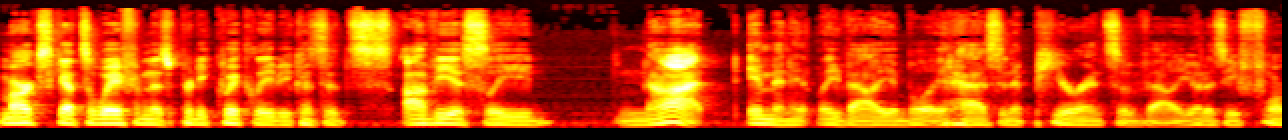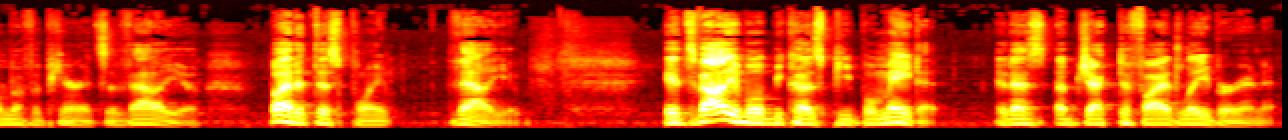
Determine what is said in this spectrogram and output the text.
Marx gets away from this pretty quickly because it's obviously not immanently valuable. It has an appearance of value. It has a form of appearance of value. But at this point, value. It's valuable because people made it. It has objectified labor in it.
